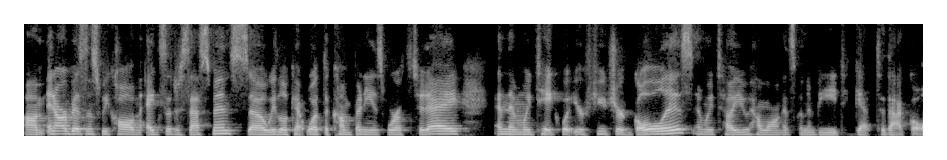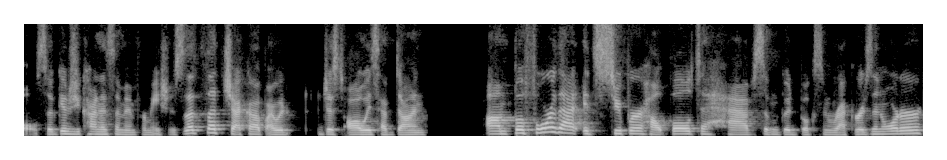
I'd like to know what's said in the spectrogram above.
Um, in our business, we call them exit assessments. So we look at what the company is worth today, and then we take what your future goal is, and we tell you how long it's going to be to get to that goal. So it gives you kind of some information. So that's that checkup I would just always have done. Um, before that, it's super helpful to have some good books and records in order.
